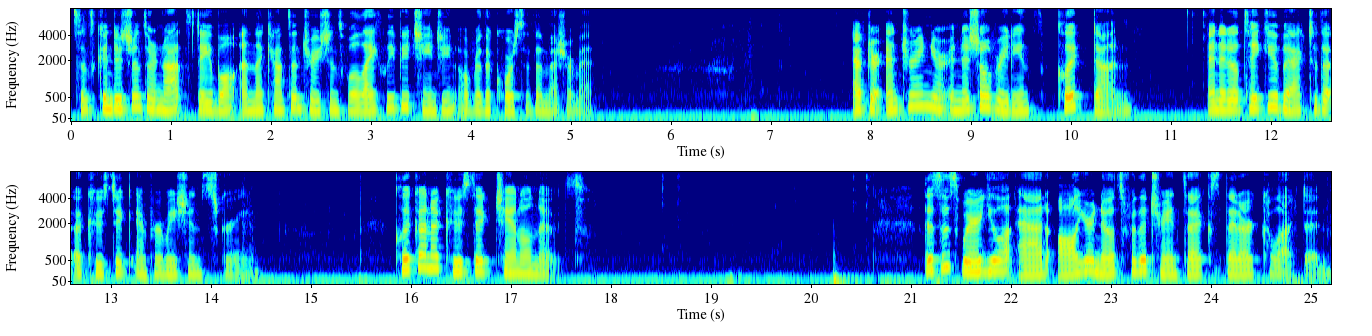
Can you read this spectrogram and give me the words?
since conditions are not stable and the concentrations will likely be changing over the course of the measurement. After entering your initial readings, click Done and it'll take you back to the acoustic information screen. Click on Acoustic Channel Notes. This is where you will add all your notes for the transects that are collected.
